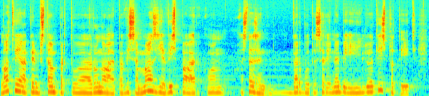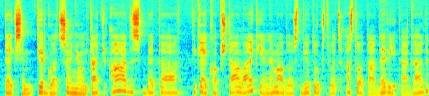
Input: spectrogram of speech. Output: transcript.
Latvijā pirms tam par to runāja pavisam maz, ja vispār, un es nezinu, varbūt tas arī nebija ļoti izplatīti, teiksim, tirgot suņu un kaķu ādas, bet uh, tikai kopš tā laika, ja nemaldos, 2008. un 2009. gada,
